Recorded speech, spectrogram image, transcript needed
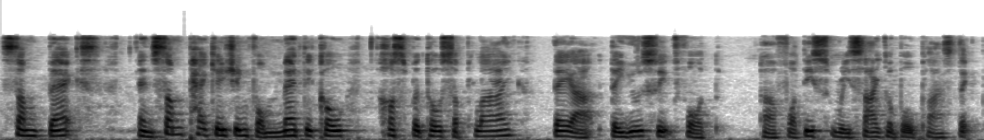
some bags, and some packaging for medical hospital supply. They are they use it for uh, for this recyclable plastic,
